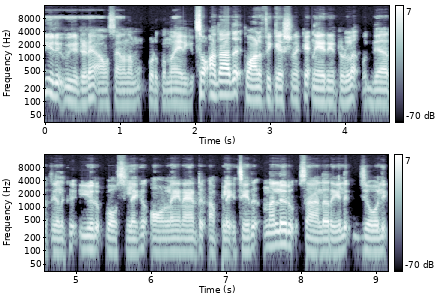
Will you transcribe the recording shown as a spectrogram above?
ഈ ഒരു വീഡിയോയുടെ അവസാനം നമ്മൾ കൊടുക്കുന്നതായിരിക്കും. സോ അതാത് ക്വാളിഫിക്കേഷൻ ഒക്കെ നേടിയിട്ടുള്ള വിദ്യാർത്ഥികൾക്ക് ഈ ഒരു പോസ്റ്റിലേക്ക് ഓൺലൈനായിട്ട് അപ്ലൈ ചെയ്ത് നല്ലൊരു സാലറിയിൽ ജോലി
